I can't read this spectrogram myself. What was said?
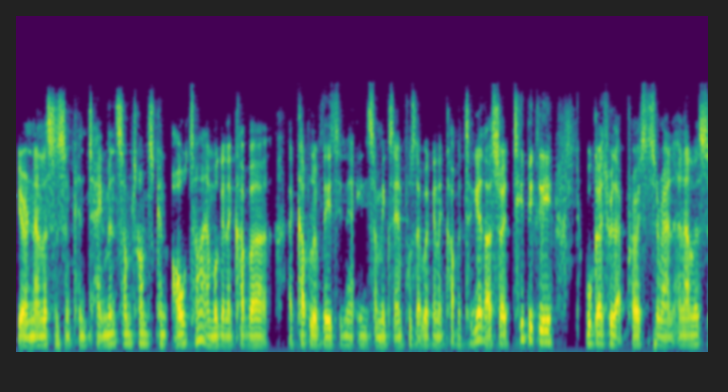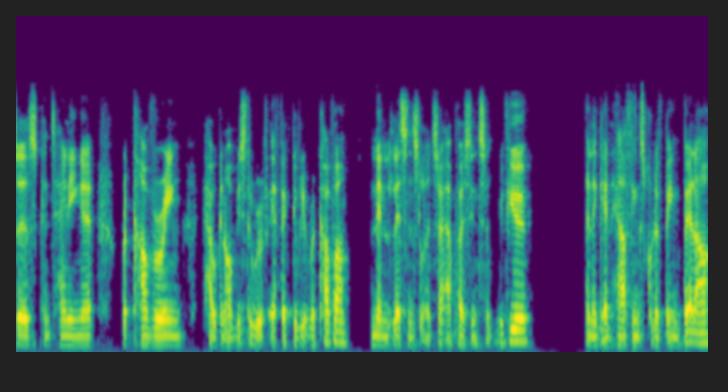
your analysis and containment sometimes can alter, and we're going to cover a couple of these in, in some examples that we're going to cover together. So typically, we'll go through that process around analysis, containing it, recovering, how we can obviously effectively recover, and then lessons learned. So our post-incident review, and again how things could have been better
